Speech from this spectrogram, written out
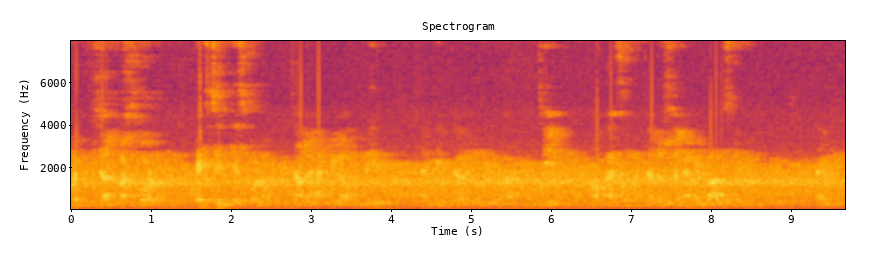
కొన్ని విషయాలు పంచుకోవడం ఎక్స్చేంజ్ చేసుకోవడం చాలా హ్యాపీగా ఉంది. ఐ థింక్ మంచి అవకాశం మంచి అదృష్టంగా నేను భావిస్తున్నాను. థ్యాంక్ యూ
